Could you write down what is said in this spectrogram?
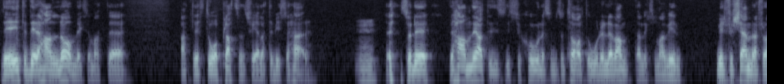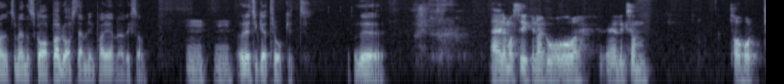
det är inte det det handlar om liksom. Att, det, att det är ståplatsens fel att det blir så här. Mm. så det, det hamnar ju alltid i diskussioner som är totalt orelevanta. Liksom. Man vill, vill försämra för något som ändå skapar bra stämning på arenan. Liksom. Mm, mm. Och det tycker jag är tråkigt. Det... Nej, det måste ju kunna gå och eh, liksom ta bort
